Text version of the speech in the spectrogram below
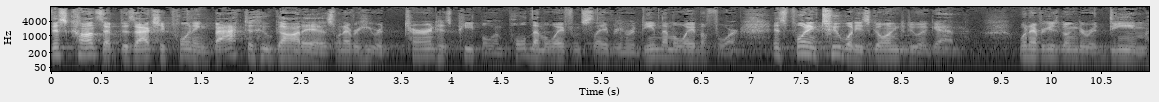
This concept is actually pointing back to who God is whenever He returned His people and pulled them away from slavery and redeemed them away before. It's pointing to what He's going to do again whenever He's going to redeem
